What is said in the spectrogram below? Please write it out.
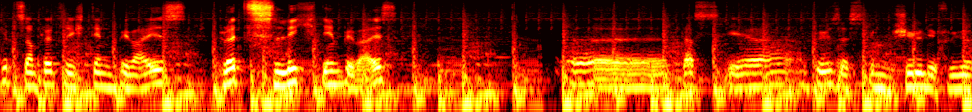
gibt es dann plötzlich den Beweis, plötzlich den Beweis, dass er Böses im Schilde führt.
